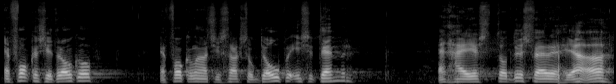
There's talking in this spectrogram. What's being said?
En Fokker zit er ook op. En Fokker laat zich straks ook dopen in september. En hij is tot dusver, ja.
